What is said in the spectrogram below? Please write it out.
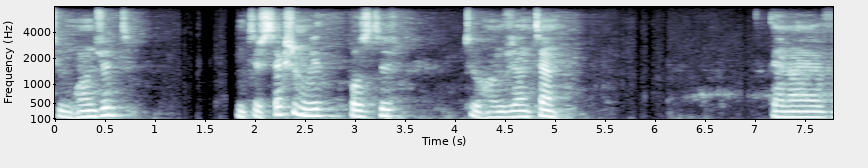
200 intersection with positive 210 then I have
